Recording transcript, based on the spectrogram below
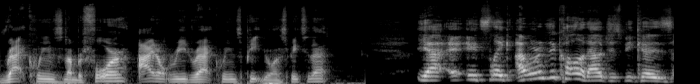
Rat Queens number 4. I don't read Rat Queens. Pete, do you want to speak to that? Yeah, it's like I wanted to call it out just because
